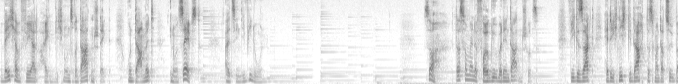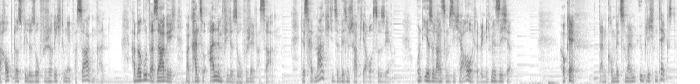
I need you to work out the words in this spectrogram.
welcher Wert eigentlich in unseren Daten steckt und damit in uns selbst als Individuen. So, das war meine Folge über den Datenschutz. Wie gesagt, hätte ich nicht gedacht, dass man dazu überhaupt aus philosophischer Richtung etwas sagen kann. Aber gut, was sage ich? Man kann zu allem philosophisch etwas sagen. Deshalb mag ich diese Wissenschaft ja auch so sehr. Und ihr so langsam sicher auch, da bin ich mir sicher. Okay, dann kommen wir zu meinem üblichen Text.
